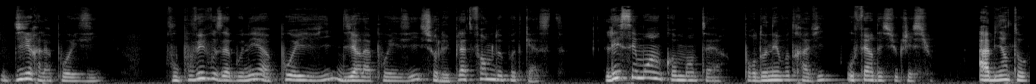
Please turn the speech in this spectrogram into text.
Dire la poésie. Vous pouvez vous abonner à Poévie Dire la poésie sur les plateformes de podcast. Laissez-moi un commentaire pour donner votre avis ou faire des suggestions. À bientôt!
